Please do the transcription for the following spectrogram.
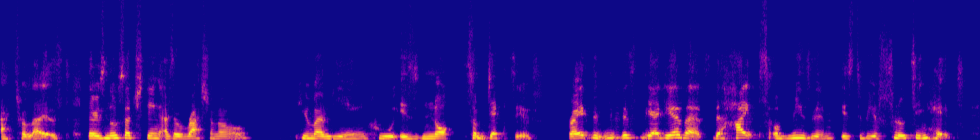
actualized. There is no such thing as a rational human being who is not subjective right mm-hmm. this the idea that the height of reason is to be a floating head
